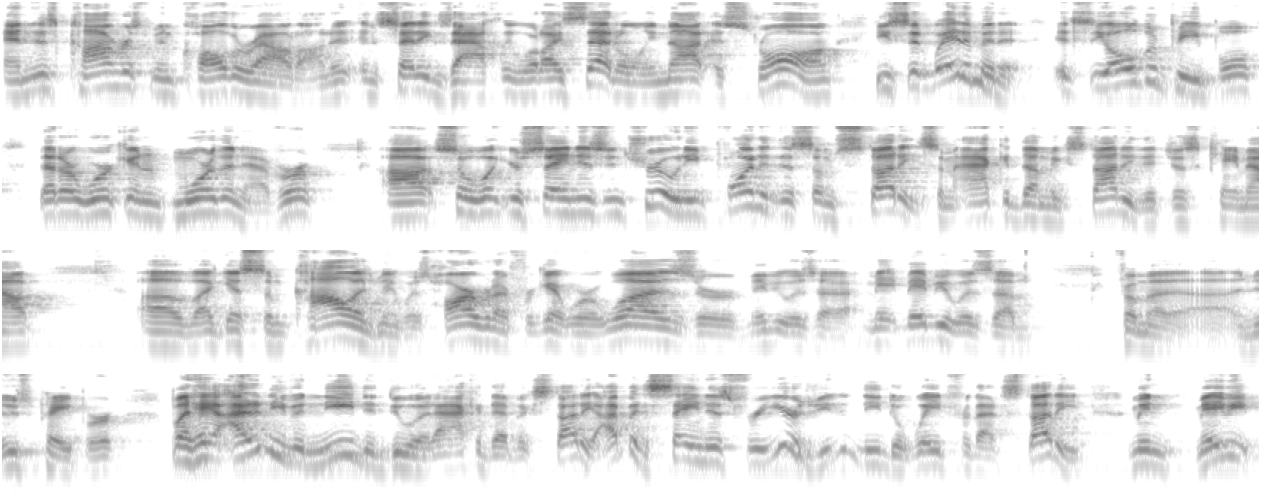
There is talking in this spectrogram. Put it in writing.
And this congressman called her out on it and said exactly what I said, only not as strong. He said, wait a minute, it's the older people that are working more than ever. Uh, so what you're saying isn't true. And he pointed to some study, some academic study that just came out of, I guess, some college. Maybe it was Harvard, I forget where it was, or maybe it was, a, maybe it was um, from a, a, newspaper. But hey, I didn't even need to do an academic study. I've been saying this for years. You didn't need to wait for that study. I mean, maybe,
